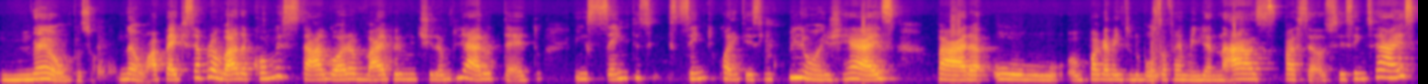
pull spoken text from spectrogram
Não, pessoal, não. A PEC, se aprovada como está, agora vai permitir ampliar o teto em 145 bilhões de reais para o, o, pagamento do Bolsa Família nas parcelas de 600 reais,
